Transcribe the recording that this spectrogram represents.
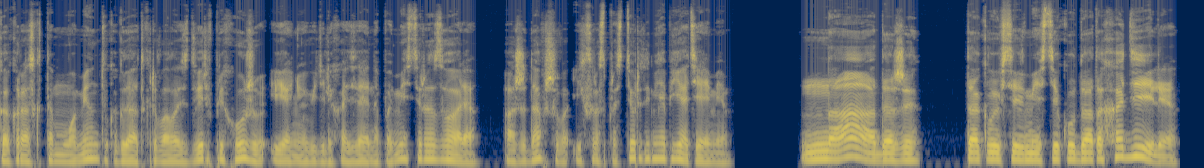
Как раз к тому моменту, когда открывалась дверь в прихожую, и они увидели хозяина поместья разваля, ожидавшего их с распростертыми объятиями. «Надо же! Так вы все вместе куда-то ходили!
